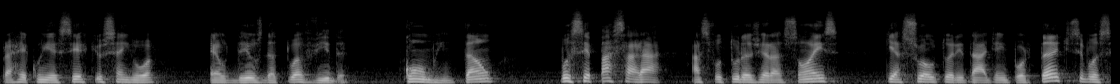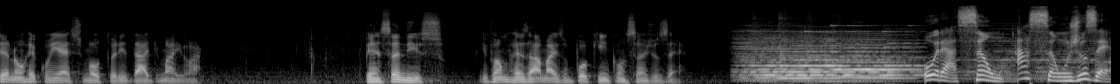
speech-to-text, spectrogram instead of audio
para reconhecer que o Senhor é o Deus da tua vida. Como então você passará às futuras gerações que a sua autoridade é importante se você não reconhece uma autoridade maior? Pensa nisso e vamos rezar mais um pouquinho com São José. Oração a São José.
